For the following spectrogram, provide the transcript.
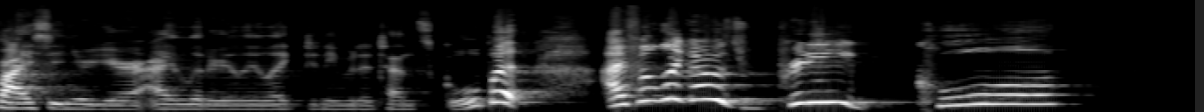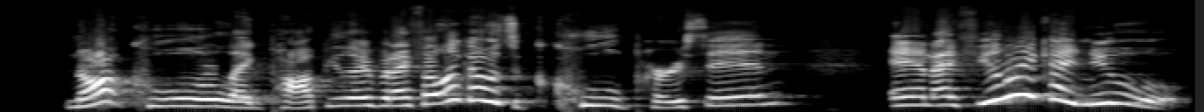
by senior year, I literally like didn't even attend school, but I felt like I was pretty cool. Not cool, like popular, but I felt like I was a cool person. And I feel like I knew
